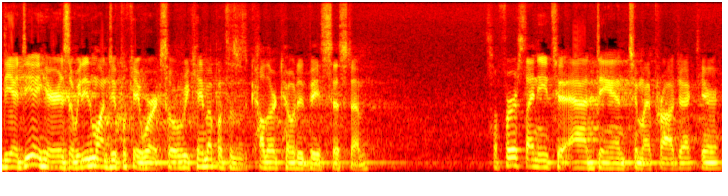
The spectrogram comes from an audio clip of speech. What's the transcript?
the idea here is that we didn't want to duplicate work, so what we came up with was a color coded based system. So first, I need to add Dan to my project here.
